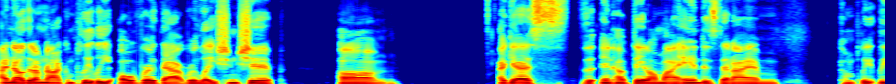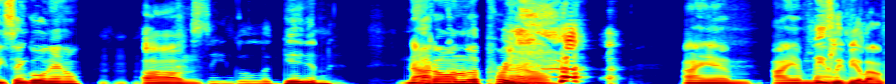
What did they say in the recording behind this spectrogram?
I know that I'm not completely over that relationship. Um, I guess the, an update on my end is that I am completely single now. mhm, mhm. Um, Single again. not Back on, the prowl. I am. I am. Please not. leave me alone.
